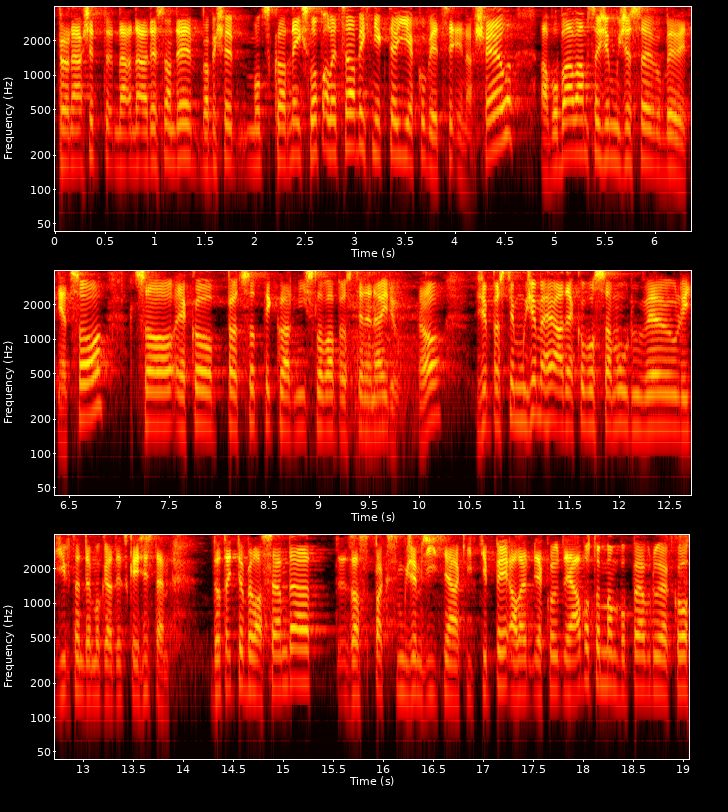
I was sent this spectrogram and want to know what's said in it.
pronášet na, na adresu Andreje Babiše moc skladných slov, ale třeba bych některé jako věci i našel a obávám se, že může se objevit něco, co jako pro co ty kladní slova prostě nenajdu. Jo? Že prostě můžeme hrát jako o samou důvěru lidí v ten demokratický systém. Doteď to byla sranda, zas pak si můžeme říct nějaký vtipy, ale jako já o tom mám opravdu jako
